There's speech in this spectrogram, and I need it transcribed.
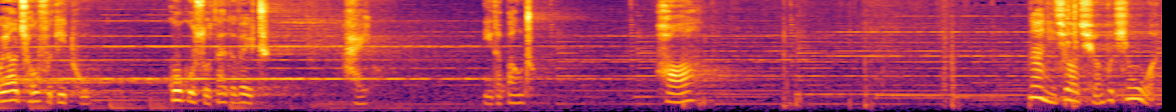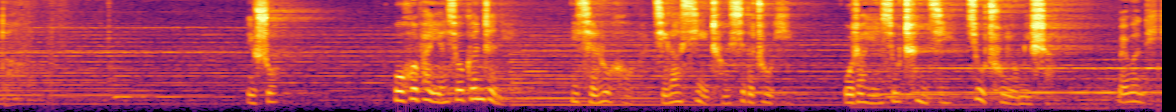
我要求府地图，姑姑所在的位置，还有你的帮助。好啊，那你就要全部听我的。你说，我会派严修跟着你，你潜入后。尽量吸引程曦的注意，我让严修趁机救出刘密山。没问题。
